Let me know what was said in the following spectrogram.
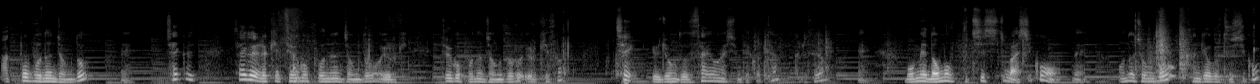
악보 보는 정도? 네, 책을 책을 이렇게 들고 보는 정도, 이렇게 들고 보는 정도로 이렇게 해서 책 이 정도 사용하시면 될 것 같아요. 그래서요, 네, 몸에 너무 붙이시지 마시고 네, 어느 정도 간격을 두시고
